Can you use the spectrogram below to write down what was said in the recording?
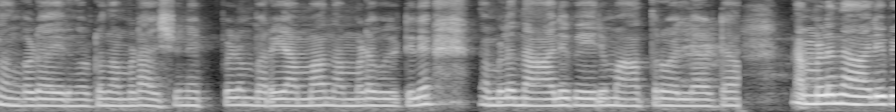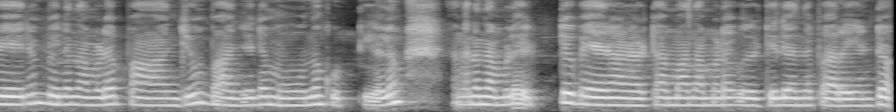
സങ്കടമായിരുന്നു കേട്ടോ. നമ്മുടെ അശ്വിൻ എപ്പോഴും പറയും അമ്മ നമ്മുടെ വീട്ടിൽ നമ്മൾ നാല് പേര് മാത്രമല്ല കേട്ടോ. നമ്മൾ നാല് പേരും പിന്നെ നമ്മുടെ പാഞ്ചും പാഞ്ചുവിന്റെ മൂന്ന് കുട്ടികളും അങ്ങനെ നമ്മൾ എട്ട് പേരാണ് കേട്ടോ അമ്മ നമ്മുടെ വീട്ടിൽ എന്ന് പറയും കേട്ടോ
